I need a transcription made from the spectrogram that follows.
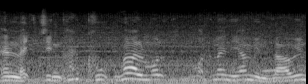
Hen lại chín khăn khụ ngal một một mấy nhà mình lao in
